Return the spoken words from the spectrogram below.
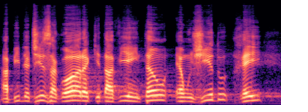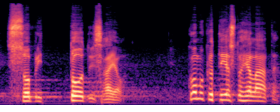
a Bíblia diz agora que Davi então é ungido rei sobre todo Israel. Como que o texto relata?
